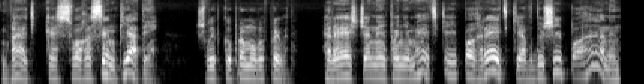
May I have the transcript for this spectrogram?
Батька свого син п'ятий, швидко промовив привид. Хрещений по німецьки і по грецьки, а в душі поганин.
